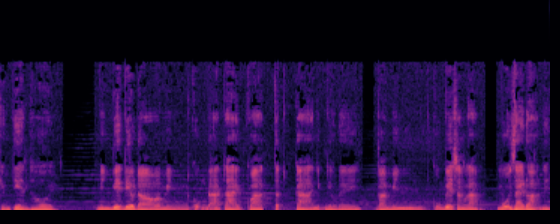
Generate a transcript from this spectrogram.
kiếm tiền thôi. Mình biết điều đó và mình cũng đã trải qua tất cả những điều đấy. Và mình cũng biết rằng là mỗi giai đoạn ấy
